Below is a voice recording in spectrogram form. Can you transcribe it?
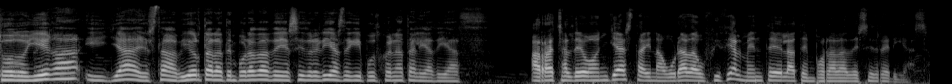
Todo llega y ya está abierta la temporada de sidrerías de Guipúzcoa Natalia Díaz. A Rachaldeón ya está inaugurada oficialmente la temporada de sidrerías.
